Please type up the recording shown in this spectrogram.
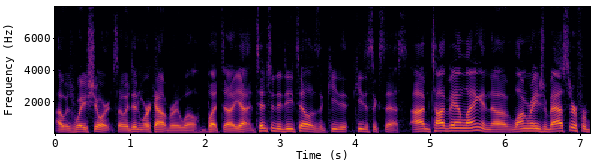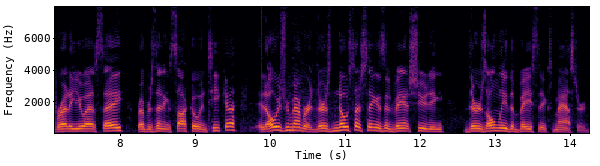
I was way short, so it didn't work out very well. But uh, yeah, attention to detail is the key to, key to success. I'm Todd Vanlangen, uh, Long Range Ambassador for Beretta USA, representing Sako and Tikka. And always remember, there's no such thing as advanced shooting there's only the basics mastered.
